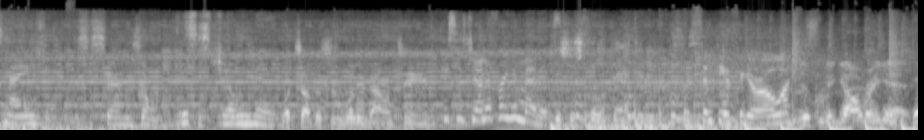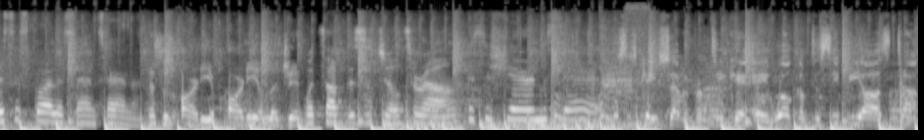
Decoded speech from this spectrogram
is Nyasia. This is Sammy Zone. This is Joey May. What's up? This is Willie Valentin. This is Jennifer Jimenez. This is Philip Anthony. this is Synthia Figueroa. This is Miguel Reyes. This is Scarlett Santana. This is Artie of Artie and Legit. What's up? This is Jill Tirrell. This is Sharon Mysteris. This is K7 from TKA. Welcome to CPR's Top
